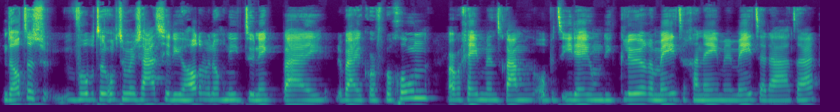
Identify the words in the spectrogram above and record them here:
Dat is bijvoorbeeld een optimalisatie die hadden we nog niet toen ik bij de Bijenkorf begon. Maar op een gegeven moment kwamen we op het idee om die kleuren mee te gaan nemen in metadata.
